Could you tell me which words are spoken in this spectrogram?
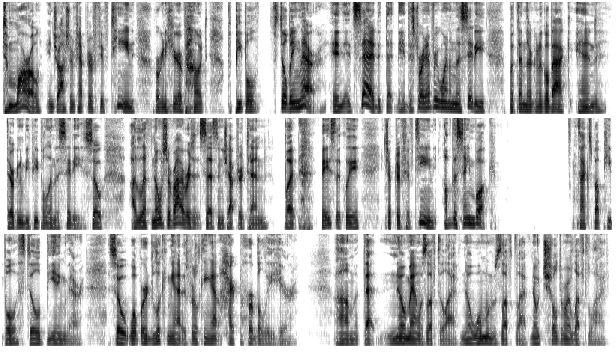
tomorrow in Joshua chapter 15, we're going to hear about the people still being there. And it said that they destroyed everyone in the city, but then they're going to go back and there are going to be people in the city. So I left no survivors, it says in chapter 10, but basically in chapter 15 of the same book It talks about people still being there. So what we're looking at is we're looking at hyperbole here. Um, that no man was left alive, no woman was left alive, no children were left alive.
